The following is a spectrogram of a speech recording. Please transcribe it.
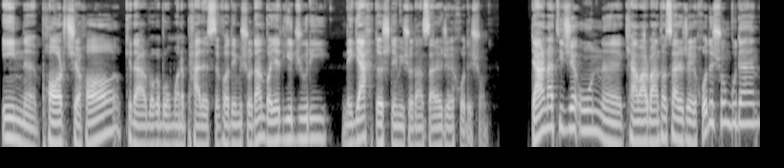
این پارچه ها که در واقع به عنوان پد استفاده می شدن باید یه جوری نگه داشته می شدن سر جای خودشون. در نتیجه اون کمربندها سر جای خودشون بودن.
